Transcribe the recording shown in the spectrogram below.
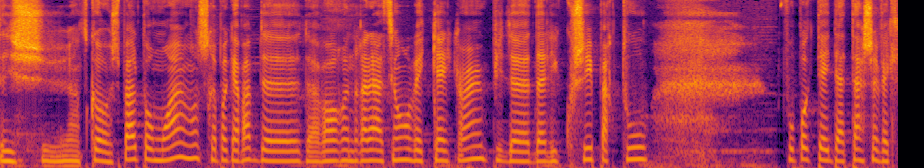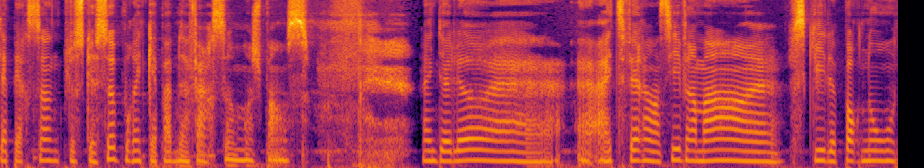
Je en tout cas, je parle pour moi. Moi, je serais pas capable d'avoir une relation avec quelqu'un puis d'aller coucher partout faut pas que tu aies d'attache avec la personne plus que ça pour être capable de faire ça, moi, je pense. Que De là à, à- différencier vraiment euh, ce qui est le porno,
